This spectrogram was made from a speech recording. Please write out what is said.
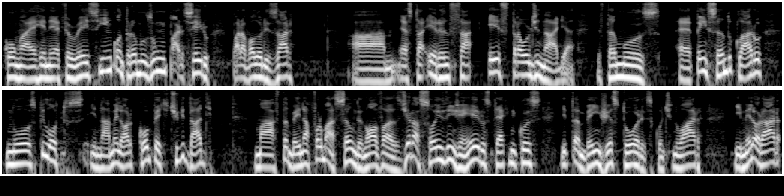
Com a RNF Racing encontramos um parceiro para valorizar a, esta herança extraordinária. Estamos é, pensando, claro, nos pilotos e na melhor competitividade mas também na formação de novas gerações de engenheiros técnicos e também gestores, continuar e melhorar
